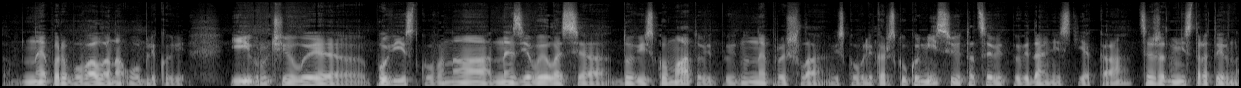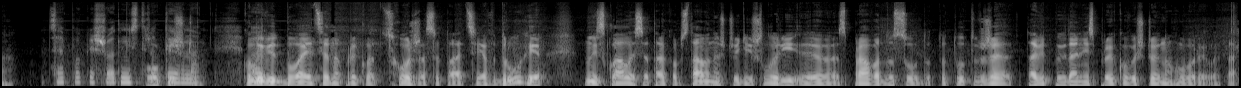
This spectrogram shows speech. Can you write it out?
там не перебувала на облікові, їй вручили е, повістку, вона не з'явилася до військомату, відповідно, не пройшла військово-лікарську комісію, то це відповідальність яка? Це ж адміністративна. Це поки що Поки адміністративна. що. Коли А- відбувається, наприклад, схожа ситуація вдруге, ну і склалися так обставини, що дійшло е, справа до суду, то тут вже та відповідальність, про яку ви щойно говорили, так.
